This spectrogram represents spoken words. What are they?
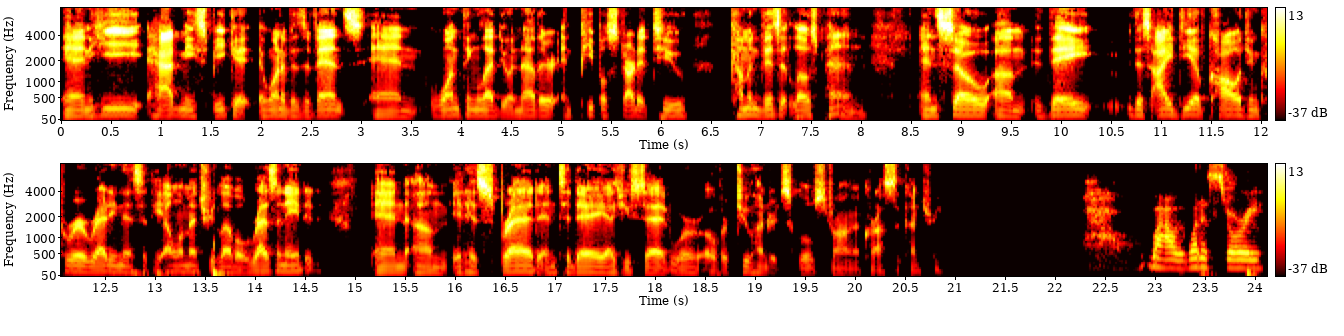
And he had me speak at, at one of his events, and one thing led to another, and people started to come and visit Los Pen. And so um, they this idea of college and career readiness at the elementary level resonated, and um, it has spread. And today, as you said, we're over 200 schools strong across the country. Wow! What a story.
